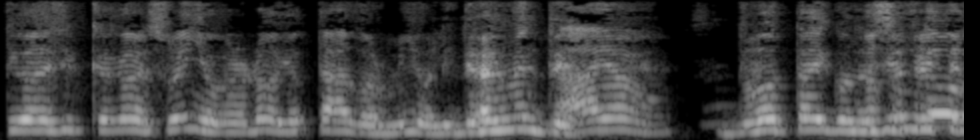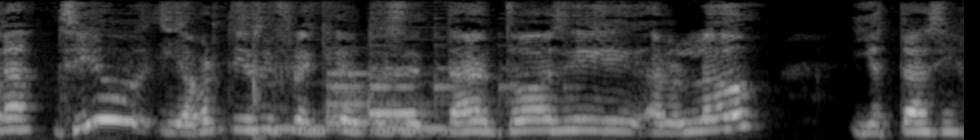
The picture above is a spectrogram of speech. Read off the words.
te iba a decir cagado de sueño, pero no, yo estaba dormido, literalmente. Ah, ya. Tú estabas conduciendo. sufriste nada. Sí, y aparte yo soy flaquito, entonces estaban todos así a los lados y yo estaba así.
